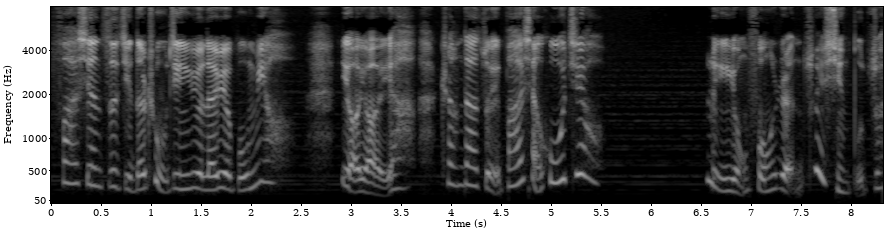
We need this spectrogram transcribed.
发现自己的处境越来越不妙，咬咬牙，张大嘴巴想呼救。李永峰人醉心不醉。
